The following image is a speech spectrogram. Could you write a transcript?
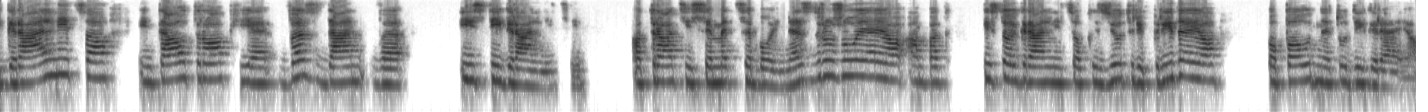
igralnico, in ta otrok je vse dan v isti igralnici. Otroci se med seboj ne združujejo, ampak tisto igralnico, ki zjutraj pridejo, popovdne tudi grejo.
